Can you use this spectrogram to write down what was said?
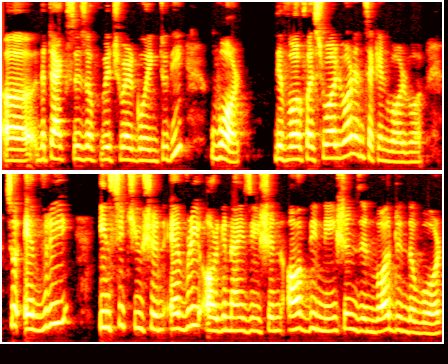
uh, the taxes of which were going to the war, the First World War and Second World War. So every institution, every organization of the nations involved in the war,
